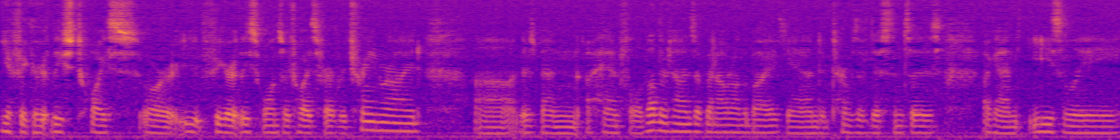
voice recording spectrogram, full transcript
you figure at least twice, or you figure at least once or twice for every train ride. Uh, there's been a handful of other times I've been out on the bike, and in terms of distances, again, easily,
